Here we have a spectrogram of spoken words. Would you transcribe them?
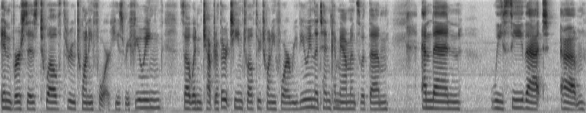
in verses 12 through 24 he's reviewing so in chapter 13 12 through 24 reviewing the 10 commandments with them. And then we see that um,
